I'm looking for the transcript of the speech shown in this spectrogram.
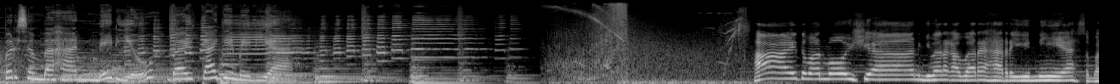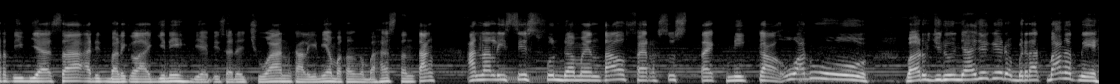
Persembahan Medio by KG Media. Hai teman motion, gimana kabarnya hari ini ya? Seperti biasa, Adit balik lagi nih di episode cuan kali ini yang bakal ngebahas tentang analisis fundamental versus teknikal. Waduh, baru judulnya aja kayak udah berat banget nih.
